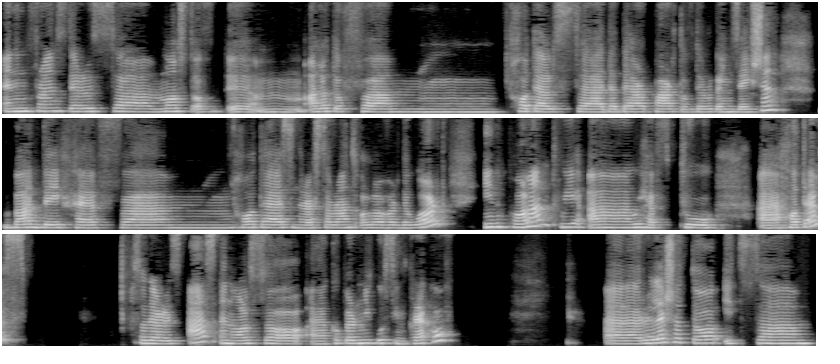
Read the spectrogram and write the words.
and in France there is uh, most of um, a lot of um, hotels uh, that they are part of the organization, but they have um, hotels and restaurants all over the world. In Poland, we uh, we have two uh, hotels so there is us and also uh, Copernicus in Krakow. Uh, Chateau, it's, um,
